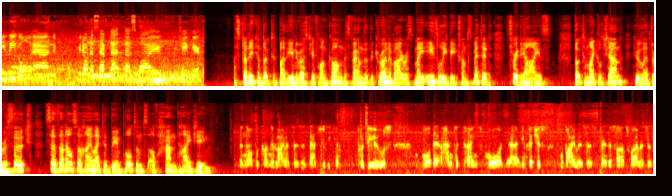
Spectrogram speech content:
illegal, and we don't accept that. That's why we came here. A study conducted by the University of Hong Kong has found that the coronavirus may easily be transmitted through the eyes. Dr. Michael Chan, who led the research, says that also highlighted the importance of hand hygiene. The novel coronavirus is actually can produce more than 100 times more uh, infectious viruses than the SARS viruses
